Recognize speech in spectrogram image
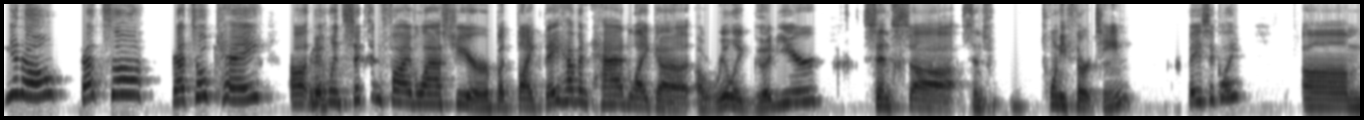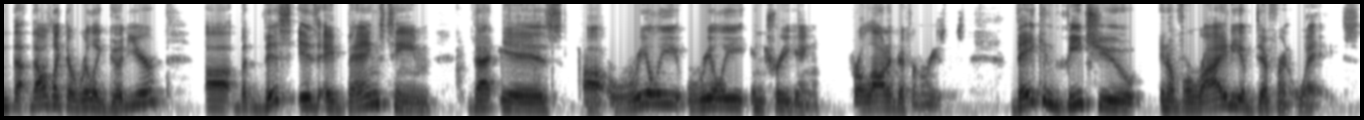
you know, that's uh that's okay. Uh, yeah. They went six and five last year, but like they haven't had like a, a really good year since uh, since 2013, basically. Um, that that was like their really good year. Uh, but this is a Bangs team that is uh, really, really intriguing for a lot of different reasons. They can beat you in a variety of different ways.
